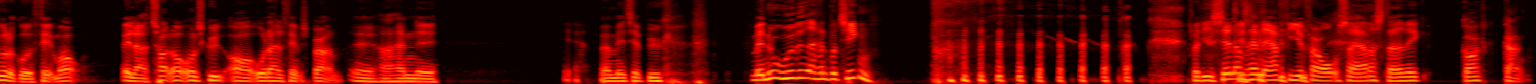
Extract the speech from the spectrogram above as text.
nu er der gået 5 år, eller 12 år, undskyld, og 98 børn øh, har han øh, ja, været med til at bygge. Men nu udvider han butikken. Fordi selvom han er 44 år, så er der stadigvæk godt gang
